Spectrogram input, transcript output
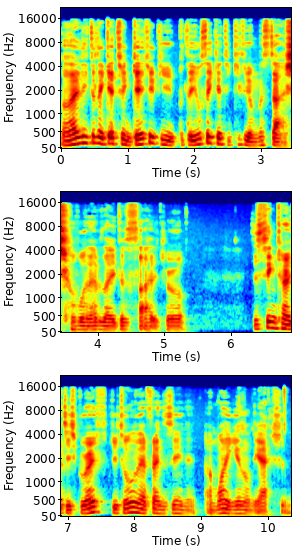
Not only do they get to engage with you, but they also get to give you a mustache or whatever they decide to draw. This encourages growth due to all their friends seeing it and wanting in on the action.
